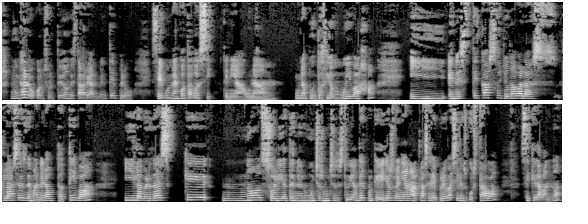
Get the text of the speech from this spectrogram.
Nunca lo consulté dónde estaba realmente, pero según me han contado sí, tenía una, una puntuación muy baja y en este caso yo daba las clases de manera optativa y la verdad es que no solía tener muchos, muchos estudiantes porque ellos venían a la clase de pruebas y les gustaba, se quedaban, ¿no?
